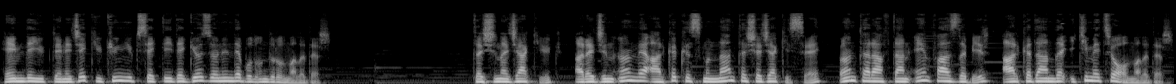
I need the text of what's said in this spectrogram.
hem de yüklenecek yükün yüksekliği de göz önünde bulundurulmalıdır. Taşınacak yük, aracın ön ve arka kısmından taşacak ise, ön taraftan en fazla 1, arkadan da 2 metre olmalıdır.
